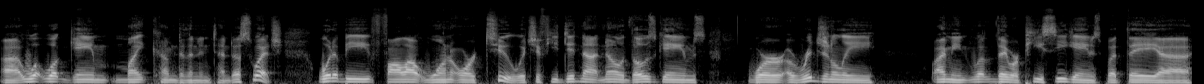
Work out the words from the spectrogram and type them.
uh, what what game might come to the Nintendo Switch. Would it be Fallout One or Two? Which, if you did not know, those games were originally, I mean, well, they were PC games, but they. Uh,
